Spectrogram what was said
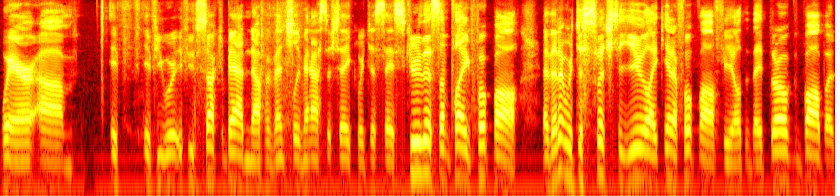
where um if if you were if you sucked bad enough, eventually Master Shake would just say, "Screw this, I'm playing football," and then it would just switch to you like in a football field, and they throw up the ball, but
